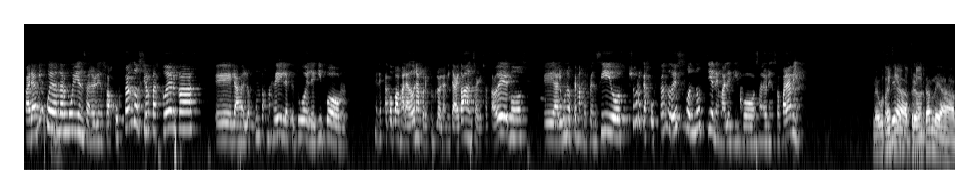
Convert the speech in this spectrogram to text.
Para mí puede andar muy bien San Lorenzo, ajustando ciertas tuercas, eh, los puntos más débiles que tuvo el equipo en esta Copa Maradona, por ejemplo, la mitad de cancha, que ya sabemos. Eh, algunos temas defensivos. Yo creo que ajustando eso no tiene mal equipo San Lorenzo, para mí. Me gustaría preguntarle a...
